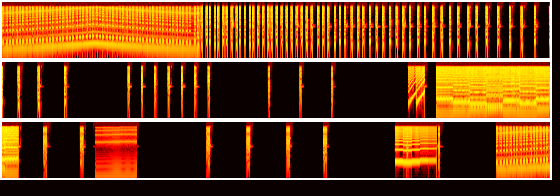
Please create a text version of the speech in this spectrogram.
Brrr. Uh...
